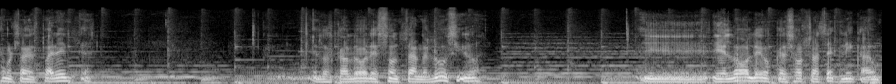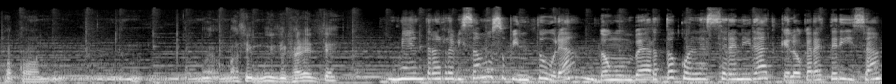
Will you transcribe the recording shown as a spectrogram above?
son transparentes. Y los colores son translúcidos. Y, y el óleo, que es otra técnica un poco más, muy diferente, Mientras revisamos su pintura, don Humberto, con la serenidad que lo caracteriza,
